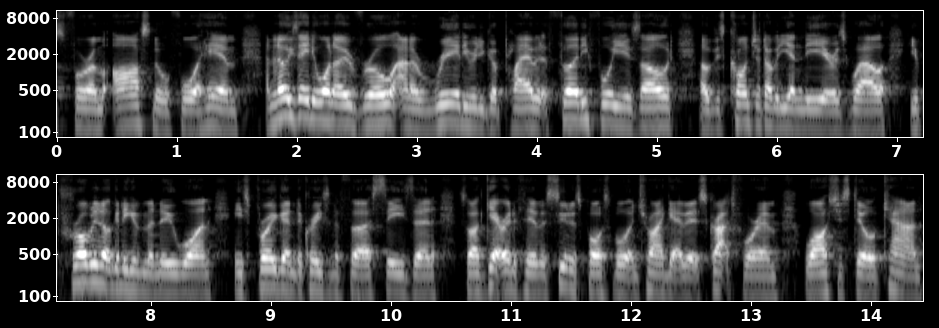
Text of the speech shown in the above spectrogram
for um, Arsenal for him. And I know he's 81 overall and a really, really good player, but at 34 years old, with his contract up at the end of the year as well, you're probably not going to give him a new one. He's probably going to decrease in the first season, so I'd get rid of him as soon as possible and try and get a bit of scratch for him whilst you still can.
